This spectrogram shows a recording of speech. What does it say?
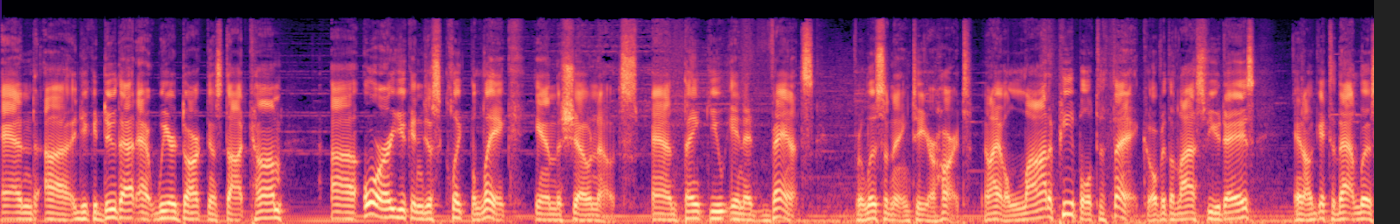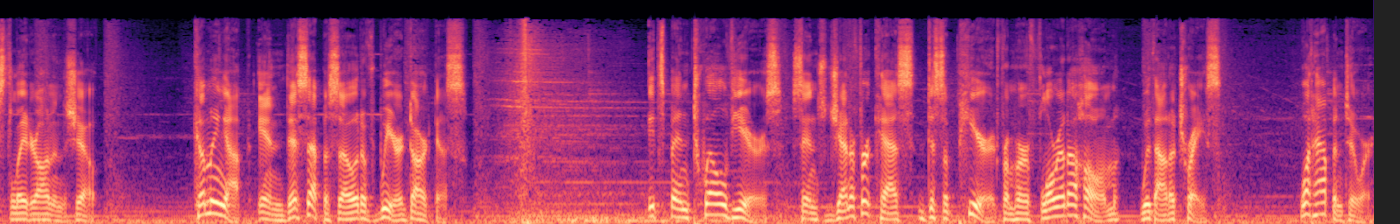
and uh, you can do that at WeirdDarkness.com, uh, or you can just click the link in the show notes. And thank you in advance for listening to your heart. And I have a lot of people to thank over the last few days, and I'll get to that list later on in the show. Coming up in this episode of Weird Darkness. It's been 12 years since Jennifer Kesse disappeared from her Florida home without a trace. What happened to her?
